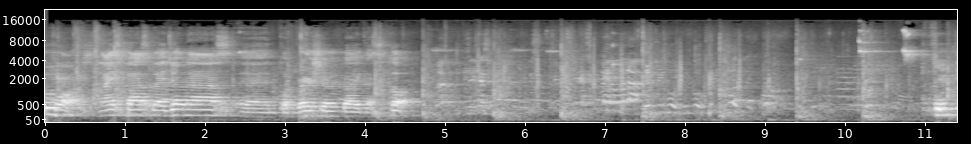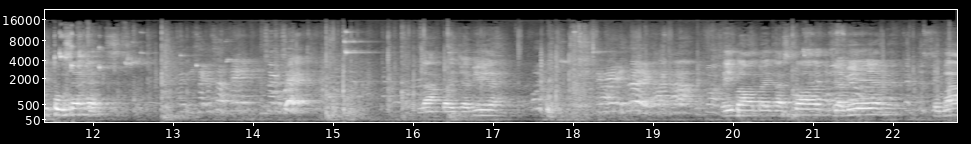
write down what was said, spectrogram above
Two points. Nice pass by Jonas and conversion by Casco. Fifty-two seconds. Block by Jamir. Rebound by Cascon. Jamir. Tuma.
